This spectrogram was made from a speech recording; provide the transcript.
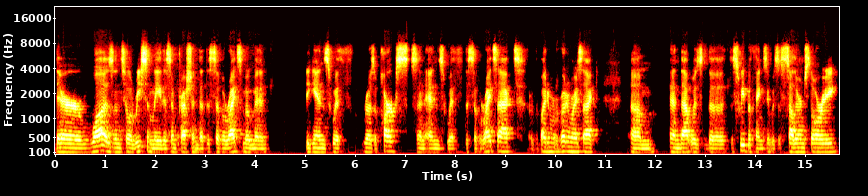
there was until recently this impression that the civil rights movement begins with Rosa Parks and ends with the Civil Rights Act or the Voting, Rights Act. Um, and that was the, the sweep of things. It was a Southern story,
